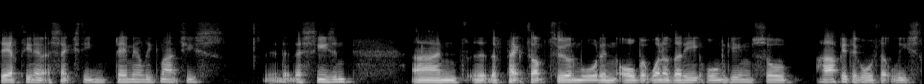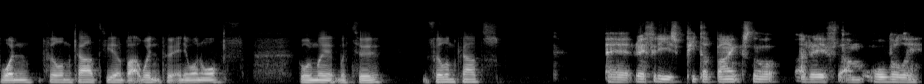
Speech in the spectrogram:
13 out of 16 Premier League matches this season, and they've picked up two or more in all but one of their eight home games. So happy to go with at least one Fulham card here, but I wouldn't put anyone off going with, with two Fulham cards. Uh, referees Peter Bankes, not a ref that I'm overly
